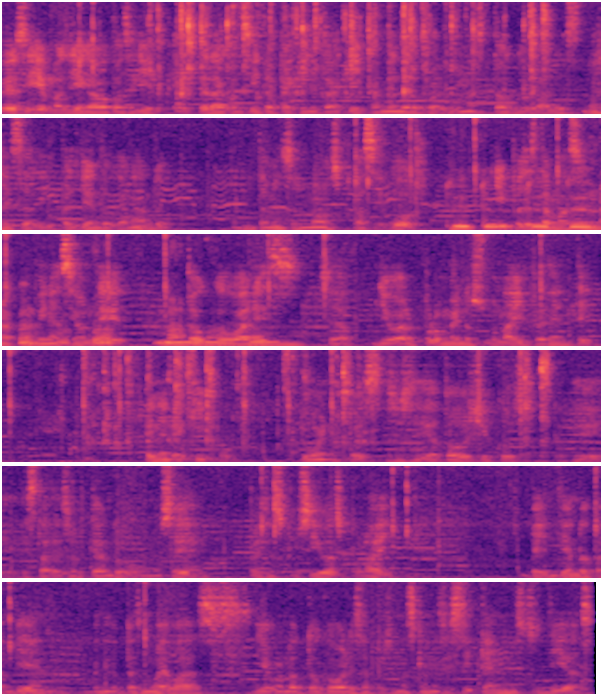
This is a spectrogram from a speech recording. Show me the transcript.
Pero sí hemos llegado a conseguir este dragoncito pequeñito aquí, cambiándolo por algunas top globales. No sé si salir perdiendo o ganando. También, son nuevos world. Y pues estamos haciendo una combinación de top globales, o sea, llevar por lo menos una diferente en el equipo. Y bueno, pues eso sería todo, chicos. Eh, estaré sorteando, no sé, pues exclusivas por ahí. Vendiendo también, vendiendo pues nuevas, llevando globales a personas que necesiten en estos días.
